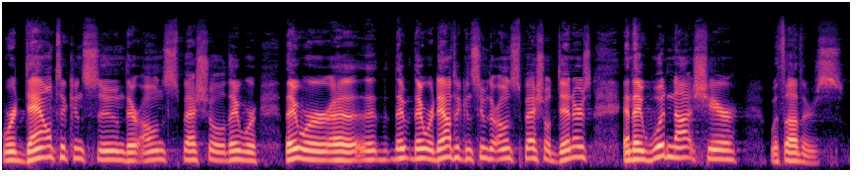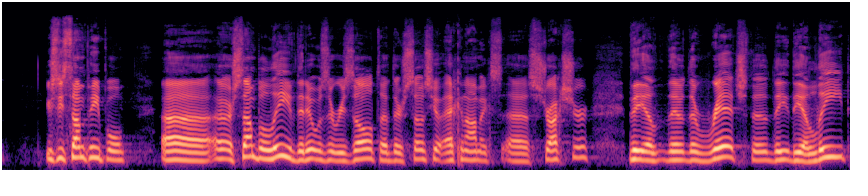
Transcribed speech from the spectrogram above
were down to consume their own special they were they were uh, they, they were down to consume their own special dinners and they would not share with others you see some people uh, or some believe that it was a result of their socioeconomic uh, structure. The, the, the rich, the, the, the elite,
